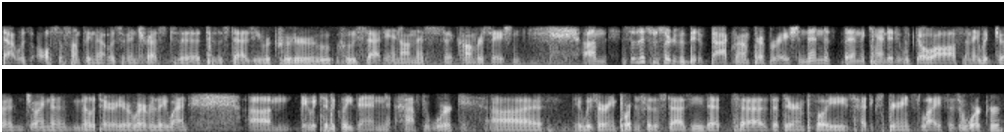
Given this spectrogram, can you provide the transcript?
that was also something that was of interest to, to the Stasi recruiter who who sat in on this uh, conversation. Um, so this was sort of a bit of background preparation. Then the, then the candidate would go off and they would join, join the military or wherever they went. Um, they would typically then have to work. Uh, it was very important for the Stasi that uh, that their employees had experienced life as a worker.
